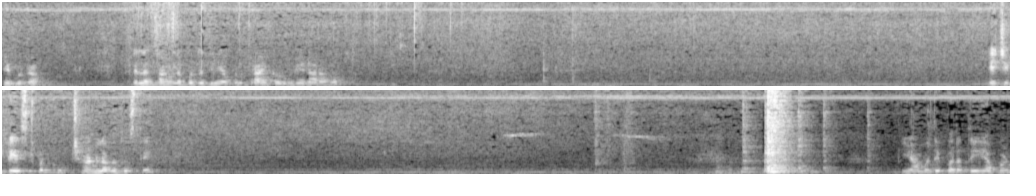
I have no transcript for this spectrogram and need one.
हे बघा. त्याला चांगल्या पद्धतीने आपण फ्राय करून घेणार आहोत. याची टेस्ट पण खूप छान लागत असते. यामध्ये परतही आपण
